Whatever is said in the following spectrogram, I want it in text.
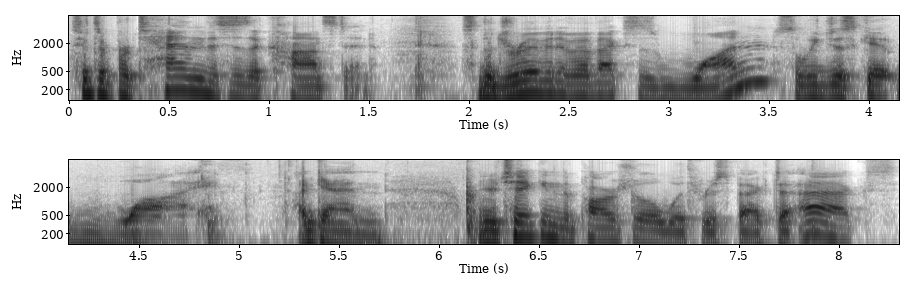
So you have to pretend this is a constant. So the derivative of x is 1, so we just get y. Again, when you're taking the partial with respect to x,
